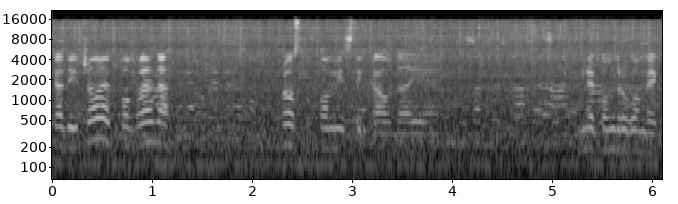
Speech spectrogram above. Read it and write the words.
Kad ih čovjek pogleda, prosto pomisli kao da je u nekom drugom veku.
